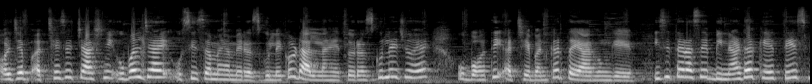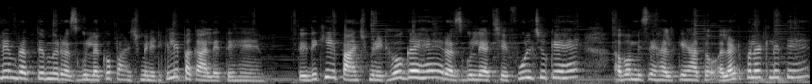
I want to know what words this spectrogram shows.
और जब अच्छे से चाशनी उबल जाए, उसी समय हमें रसगुल्ले को डालना है। तो रसगुल्ले जो है, वो बहुत ही अच्छे बनकर तैयार होंगे। इसी तरह से बिना ढके तेज़ फ्लेम रखते हुए रसगुल्ले को पाँच मिनट के लिए पका लेते हैं। तो देखिए पाँच मिनट हो गए हैं, रसगुल्ले अच्छे फूल चुके हैं। अब हम इसे हल्के हाथों अलट पलट लेते हैं।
